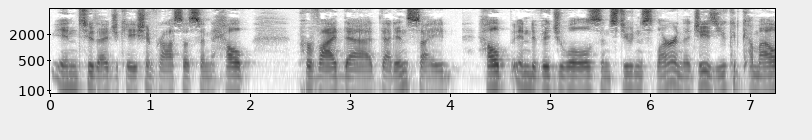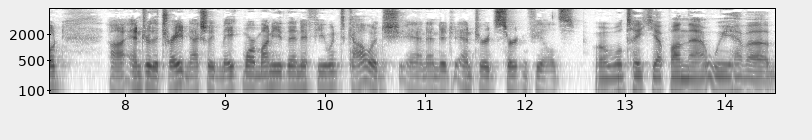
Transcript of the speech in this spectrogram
into the education process and help provide that that insight, help individuals and students learn that geez, you could come out. Uh, enter the trade and actually make more money than if you went to college and entered, entered certain fields. Well, we'll take you up on that. We have a,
